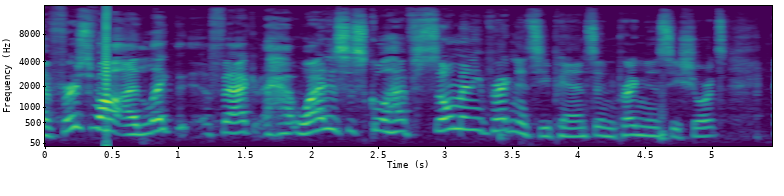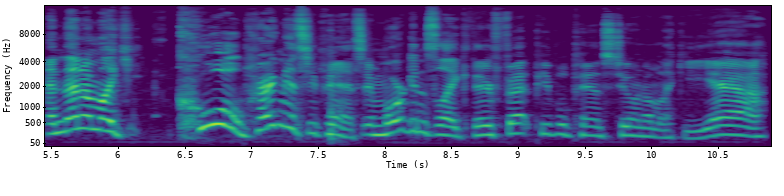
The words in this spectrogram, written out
Uh, first of all, I like the fact. Why does the school have so many pregnancy pants and pregnancy shorts? And then I'm like, cool pregnancy pants. And Morgan's like, they're fat people pants too. And I'm like, yeah,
